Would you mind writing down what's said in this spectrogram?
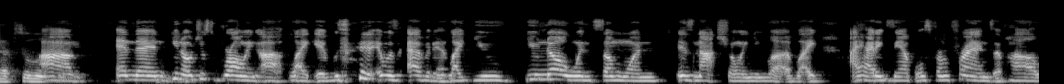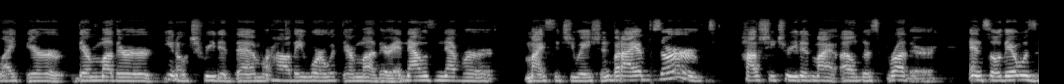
absolutely. Um, and then you know just growing up like it was it was evident like you you know when someone is not showing you love. Like i had examples from friends of how like their their mother you know treated them or how they were with their mother. And that was never my situation. But i observed how she treated my eldest brother. And so there was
